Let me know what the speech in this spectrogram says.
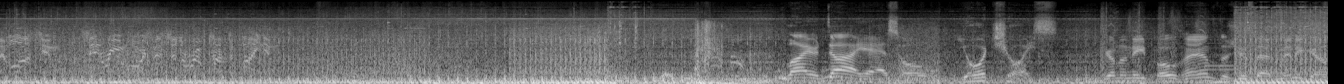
I lost him. Send reinforcements to the rooftop to find him. Fly or die, asshole. Your choice. Gonna need both hands to shoot that minigun.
